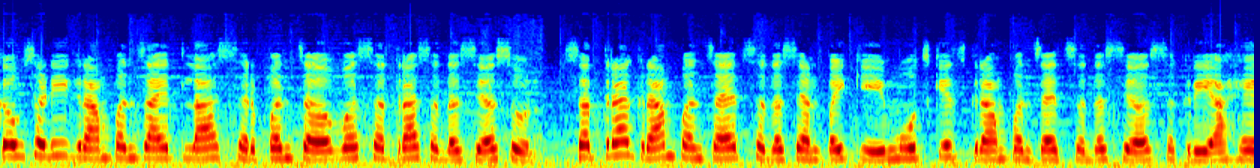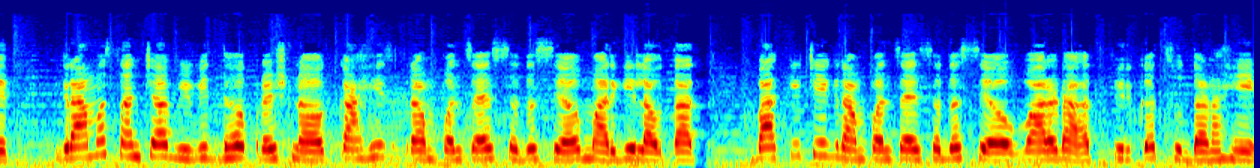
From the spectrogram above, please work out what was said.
कौसडी ग्रामपंचायतला सरपंच व सतरा सदस्य असून सतरा ग्रामपंचायत सदस्यांपैकी मोजकेच ग्रामपंचायत सदस्य सक्रिय आहेत. ग्रामस्थांच्या विविध प्रश्न काहीच ग्रामपंचायत सदस्य मार्गी लावतात. बाकीचे ग्रामपंचायत सदस्य वार्डात फिरकत सुद्धा नाही.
